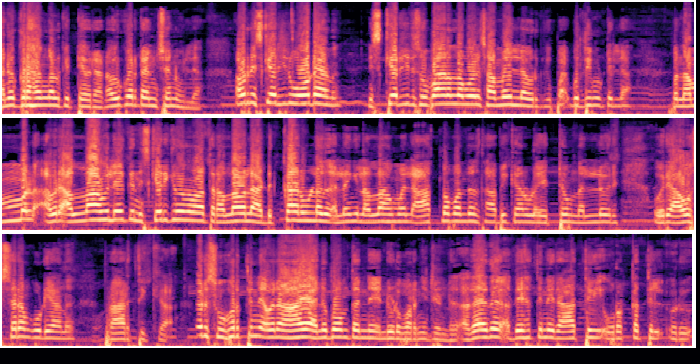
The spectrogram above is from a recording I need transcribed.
അനുഗ്രഹങ്ങൾ കിട്ടിയവരാണ്. അവർക്ക് ഒരു ടെൻഷനും ഇല്ല. അവർ നിസ്കരിച്ചിട്ട് ഓടെയാണ് നിസ്കരിച്ചിട്ട് സുബാനുള്ള പോലും സമയമില്ല. അവർക്ക് ബുദ്ധിമുട്ടില്ല. അപ്പൊ നമ്മൾ അവർ അള്ളാഹുലേക്ക് നിസ്കരിക്കുന്നത് മാത്രം അള്ളാഹുല അടുക്കാനുള്ളത് അല്ലെങ്കിൽ അള്ളാഹുമായി ആത്മബന്ധം സ്ഥാപിക്കാനുള്ള ഏറ്റവും നല്ലൊരു ഒരു അവസരം കൂടിയാണ് പ്രാർത്ഥിക്കുക. ഒരു സുഹൃത്തിന് അവനായ അനുഭവം തന്നെ എന്നോട് പറഞ്ഞിട്ടുണ്ട്. അതായത് അദ്ദേഹത്തിന് രാത്രി ഉറക്കത്തിൽ ഒരു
